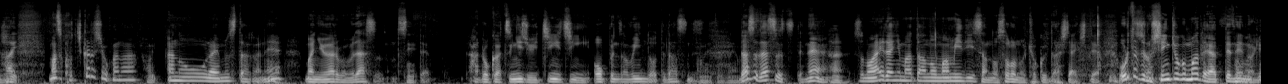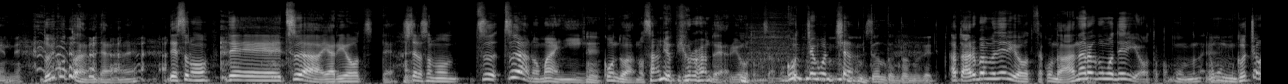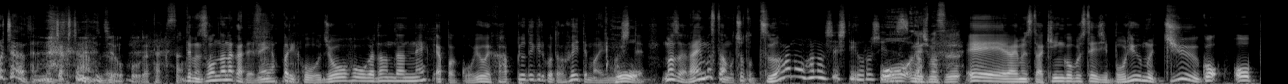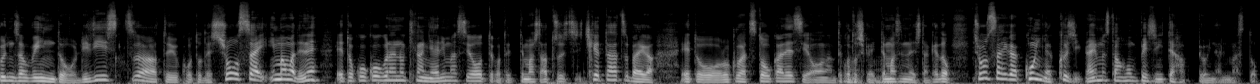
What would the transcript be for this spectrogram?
まずこっちからしようかな。はい。あのライムスターがね、まあニューアルバム出すっつって。あ6月21日に「オープン・ザ・ウィンドウ」って出すんです。出す出すっつってね、はい。その間にまたあのマミー D さんのソロの曲出したりして俺たちの新曲まだやってねえのに、ね。どういうことだみたいなね。でそのでツアーやるよっつって、そしたらそのツツアーの前にええ。今度はあのサンリオピューロランドやるよとかさごっちゃごっちゃなんですよ。どんどんどんどん出てくあとアルバム出るよって言ったら今度はアナログも出るよとかもうもうごちゃごちゃなんですよ。めちゃくちゃなんですよ。る情報がたくさん。でもそんな中でねやっぱりこう情報がだんだんねやっぱこうようやく発表できることが増えてまいりましてまずはライムスターのちょっとツアーのお話してよろしいですか？おお願いしますえーライムスターキングオブステージボリューム15オープンザウィンドウリリースツアーということで詳細今までねえっ、とここぐらいの期間にやりますよってこと言ってました。あとチケット発売がえっ、と6月10日ですよなんてことしか言ってませんでしたけど詳細が今夜9時ライムスターホームページにて発表になりますと。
